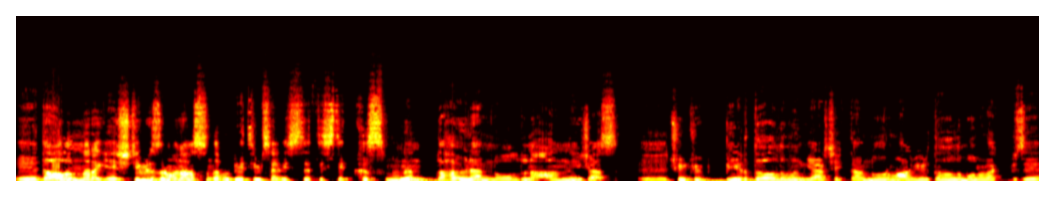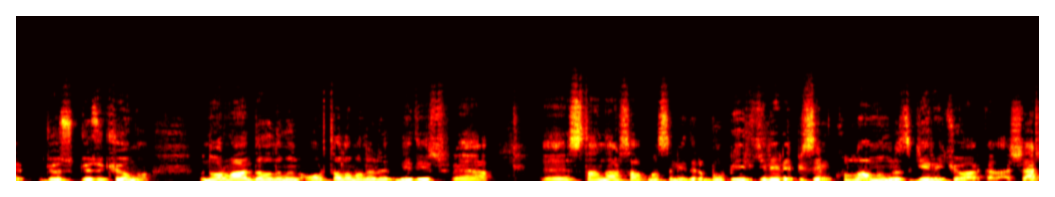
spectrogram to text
E, dağılımlara geçtiğimiz zaman aslında bu betimsel istatistik kısmının daha önemli olduğunu anlayacağız. E, çünkü bir dağılımın gerçekten normal bir dağılım olarak bize göz, gözüküyor mu? Normal dağılımın ortalamaları nedir veya e, standart sapması nedir? Bu bilgileri bizim kullanmamız gerekiyor arkadaşlar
